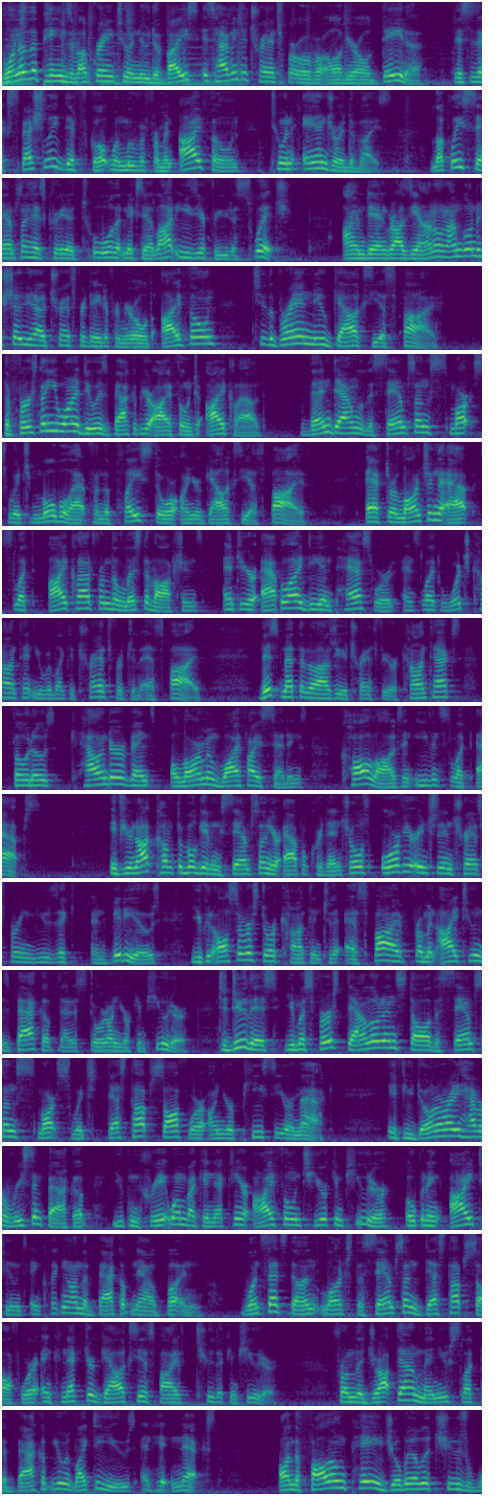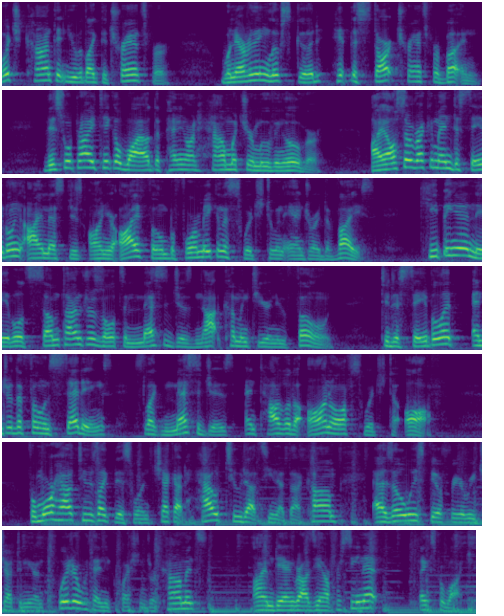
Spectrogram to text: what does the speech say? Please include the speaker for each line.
Speaker 1: One of the pains of upgrading to a new device is having to transfer over all of your old data. This is especially difficult when moving from an iPhone to an Android device. Luckily, Samsung has created a tool that makes it a lot easier for you to switch. I'm Dan Graziano, and I'm going to show you how to transfer data from your old iPhone to the brand new Galaxy S5. The first thing you want to do is back up your iPhone to iCloud, then download the Samsung Smart Switch mobile app from the Play Store on your Galaxy S5. After launching the app, select iCloud from the list of options, enter your Apple ID and password, and select which content you would like to transfer to the S5. This method allows you to transfer your contacts, photos, calendar events, alarm and Wi-Fi settings, call logs, and even select apps. If you're not comfortable giving Samsung your Apple credentials, or if you're interested in transferring music and videos, you can also restore content to the S5 from an iTunes backup that is stored on your computer. To do this, you must first download and install the Samsung Smart Switch desktop software on your PC or Mac. If you don't already have a recent backup, you can create one by connecting your iPhone to your computer, opening iTunes, and clicking on the Backup Now button. Once that's done, launch the Samsung desktop software and connect your Galaxy S5 to the computer. From the drop-down menu, select the backup you would like to use and hit Next. On the following page, you'll be able to choose which content you would like to transfer. When everything looks good, hit the Start Transfer button. This will probably take a while depending on how much you're moving over. I also recommend disabling iMessages on your iPhone before making the switch to an Android device. Keeping it enabled sometimes results in messages not coming to your new phone. To disable it, enter the phone's settings, select Messages, and toggle the on-off switch to off. For more how-tos like this one, check out howto.cnet.com. As always, feel free to reach out to me on Twitter with any questions or comments. I'm Dan Graziano for CNET. Thanks for watching.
